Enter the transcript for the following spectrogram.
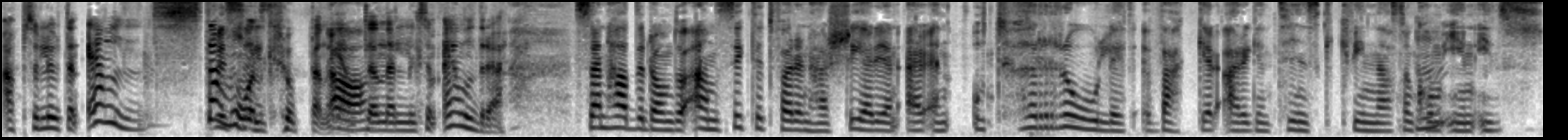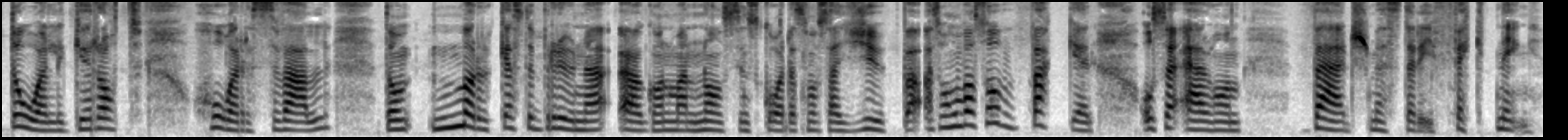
absolut den äldsta Precis. målgruppen Ja. egentligen. Eller liksom äldre. Sen hade de då ansiktet för den här serien är en otroligt vacker argentinsk kvinna som kom in i stålgrått hårsvall. De mörkaste bruna ögon man någonsin skådat som var så djupa. Alltså hon var så vacker. Och så är hon världsmästare i fäktning.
